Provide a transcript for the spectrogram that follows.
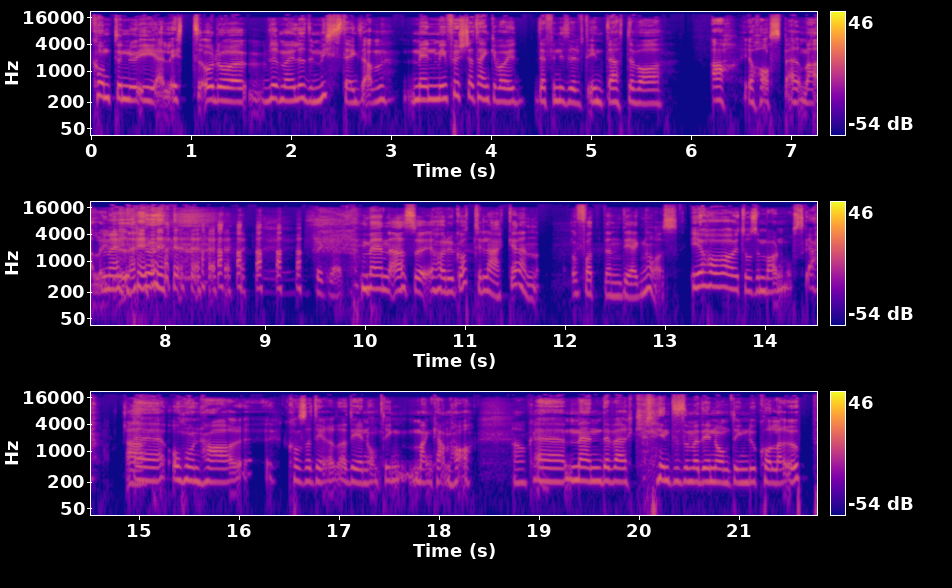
kontinuerligt och då blir man ju lite misstänksam. Men min första tanke var ju definitivt inte att det var ah, jag har spermaallergi. Men alltså har du gått till läkaren och fått en diagnos? Jag har varit hos en barnmorska Ja. eh, och hon har konstaterat att det är någonting man kan ha. Okay. Eh, men det verkar inte som att det är någonting du kollar upp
